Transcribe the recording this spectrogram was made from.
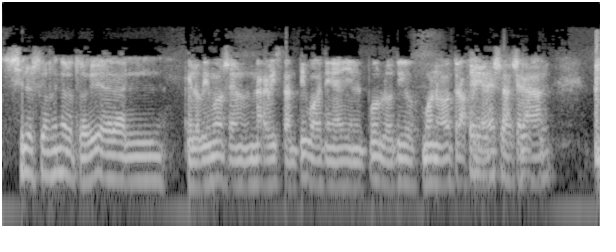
sí, lo estuvimos viendo el otro día, era el... Que lo vimos en una revista antigua que tenía allí en el pueblo, tío. Bueno, otra feria de esas, era...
